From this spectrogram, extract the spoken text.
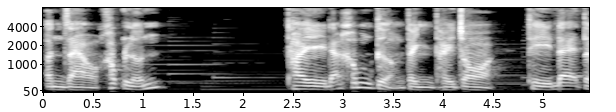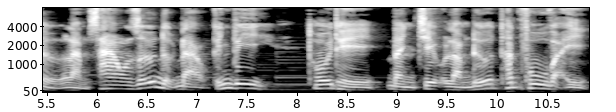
Ân giao khóc lớn, thầy đã không tưởng tình thầy trò thì đệ tử làm sao giữ được đạo kính vi? Thôi thì đành chịu làm đứa thất phu vậy.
